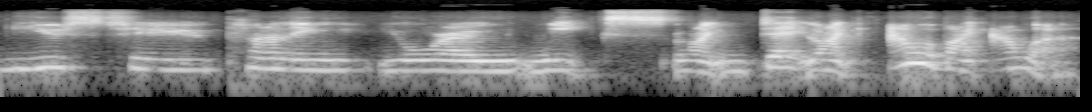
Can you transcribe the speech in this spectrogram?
used to planning your own weeks, like day, like hour by hour.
